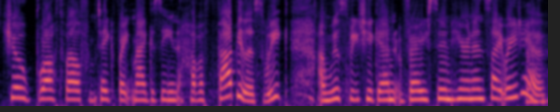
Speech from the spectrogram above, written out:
Joe Brothwell from Take a Break magazine. Have a fabulous week. And we'll speak to you again very soon here on Insight Radio.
